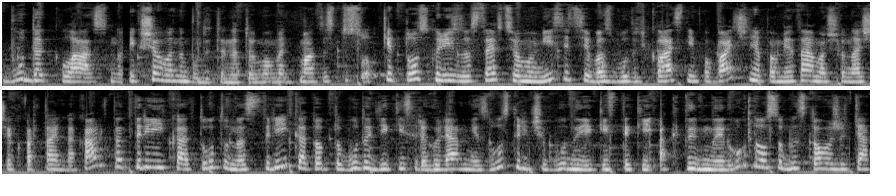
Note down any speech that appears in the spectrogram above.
буде класно. Якщо ви не будете на той момент мати стосунки, то скоріш за все в цьому місяці у вас будуть класні побачення. Пам'ятаємо, що наша квартальна карта трійка, тут у нас трійка, тобто будуть якісь регулярні зустрічі, буде якийсь такий активний рух до особистого життя,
